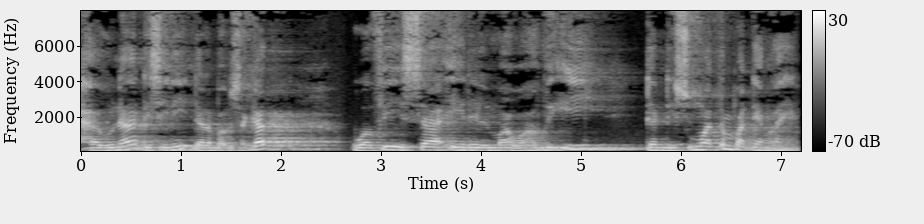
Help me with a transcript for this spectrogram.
Hahuna di sini dalam bab zakat wa fi sairil mawadhi'i dan di semua tempat yang lain.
